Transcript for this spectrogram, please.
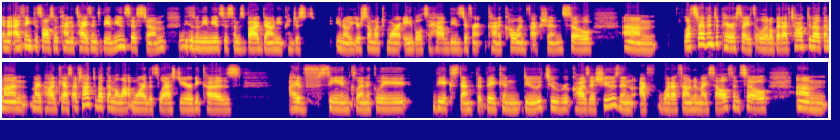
And I think this also kind of ties into the immune system mm-hmm. because when the immune system's bogged down, you can just you know you're so much more able to have these different kind of co-infections so um, let's dive into parasites a little bit. I've talked about them on my podcast. I've talked about them a lot more this last year because I've seen clinically the extent that they can do to root cause issues and I've, what I found in myself. And so, um,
